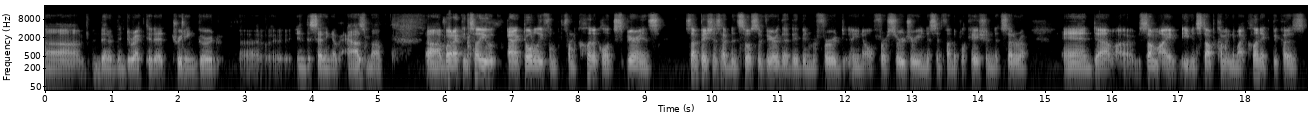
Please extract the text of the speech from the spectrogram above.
um, that have been directed at treating GERD in the setting of asthma. Uh, but I can tell you anecdotally from from clinical experience, some patients have been so severe that they've been referred, you know, for surgery, Nissen fundoplication, et cetera. And um, uh, some I even stopped coming to my clinic because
